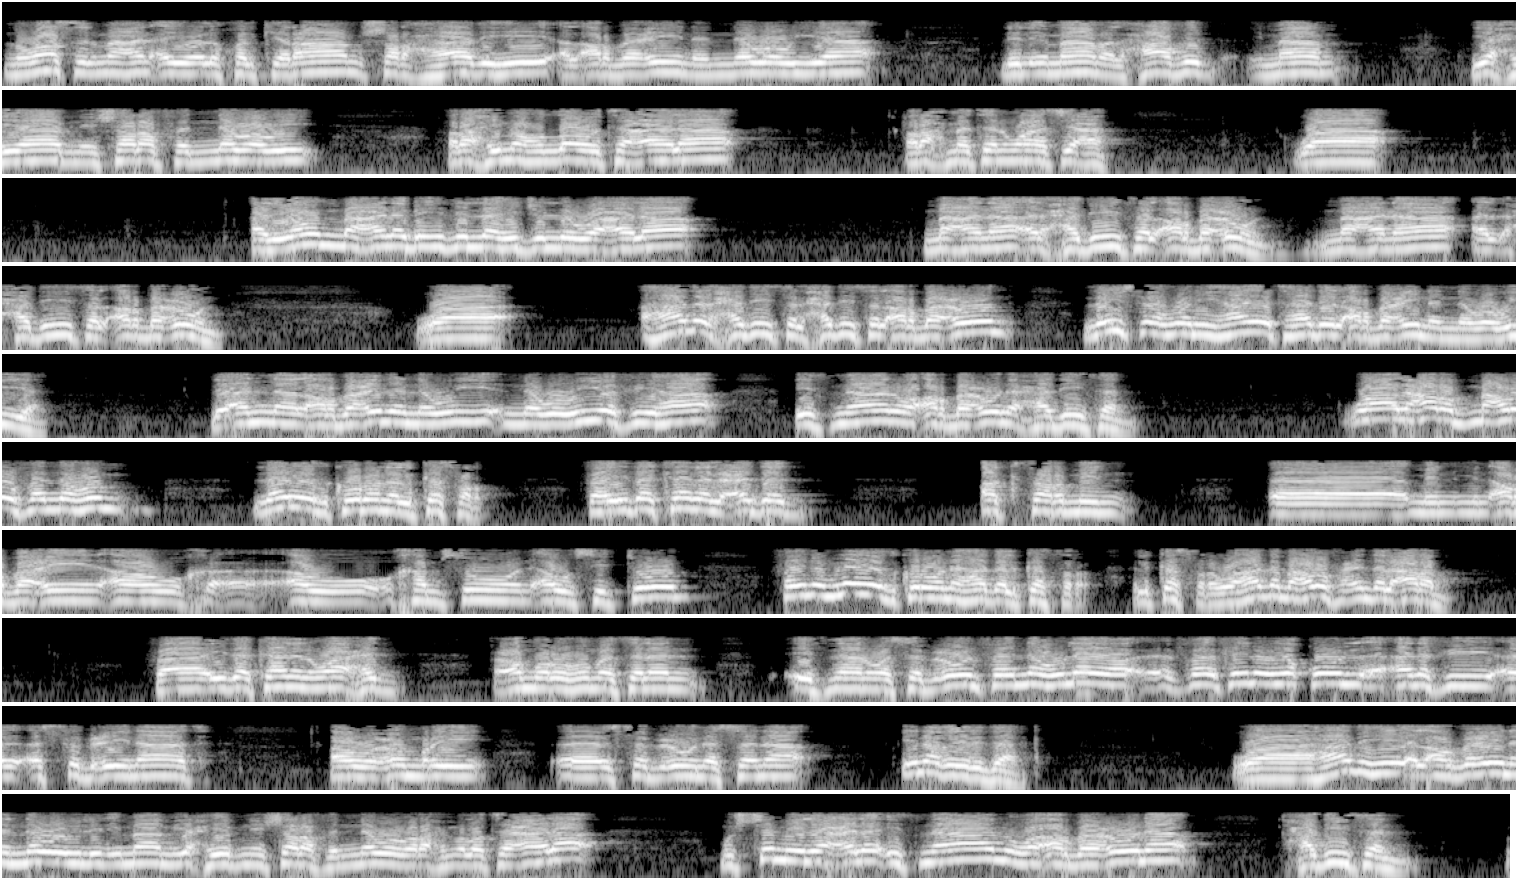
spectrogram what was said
فنواصل معا أيها الأخوة الكرام شرح هذه الأربعين النووية للإمام الحافظ إمام يحيى بن شرف النووي رحمه الله تعالى رحمة واسعة. واليوم معنا بإذن الله جل وعلا معنا الحديث الأربعون معنا الحديث الأربعون. وهذا الحديث الحديث الأربعون ليس هو نهاية هذه الأربعين النووية. لأن الأربعين النووية فيها اثنان وأربعون حديثا. والعرب معروف أنهم لا يذكرون الكسر. فإذا كان العدد أكثر من آه، من من أربعين أو أو خمسون أو ستون فإنهم لا يذكرون هذا الكسر الكسر. وهذا معروف عند العرب. فإذا كان الواحد عمره مثلا 72 فإنه لا فإنه يقول أنا في السبعينات أو عمري آه، سبعون سنة إلى غير ذلك. وهذه الأربعين النووي للإمام يحيى بن شرف النووي رحمه الله تعالى مشتملة على اثنان وأربعون حديثا.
